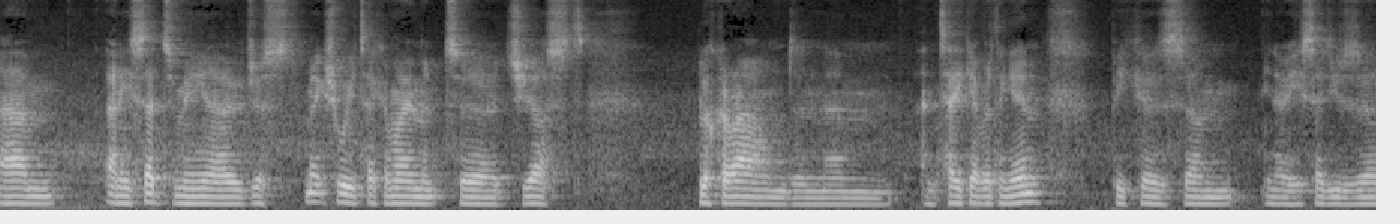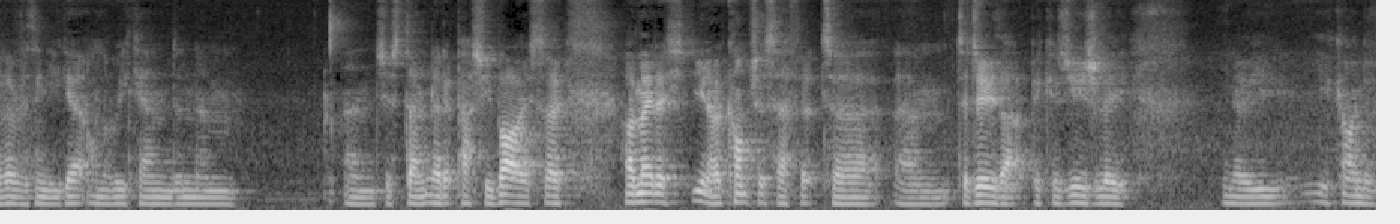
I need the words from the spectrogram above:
um, and he said to me, you know, just make sure you take a moment to just look around and um, and take everything in, because um, you know he said you deserve everything you get on the weekend, and um, and just don't let it pass you by. So I made a you know conscious effort to um, to do that because usually, you know, you you kind of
